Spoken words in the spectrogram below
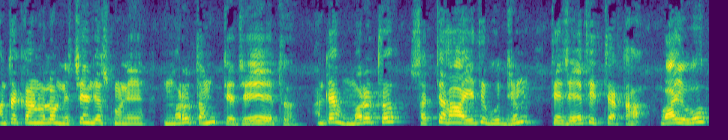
అంతఃకరణలో నిశ్చయం చేసుకొని మరుతం త్యజేత్. అంటే మరుత్ సత్య ఇది బుద్ధిం త్యజేతి ఇత్యర్థ. వాయువు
